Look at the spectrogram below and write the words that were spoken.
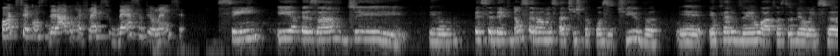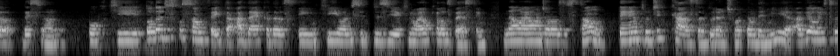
pode ser considerado um reflexo dessa violência? Sim, e apesar de eu perceber que não será uma estatística positiva, é, eu quero ver o Atlas da Violência desse ano porque toda a discussão feita há décadas em que onde se dizia que não é o que elas vestem, não é onde elas estão, dentro de casa durante uma pandemia, a violência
